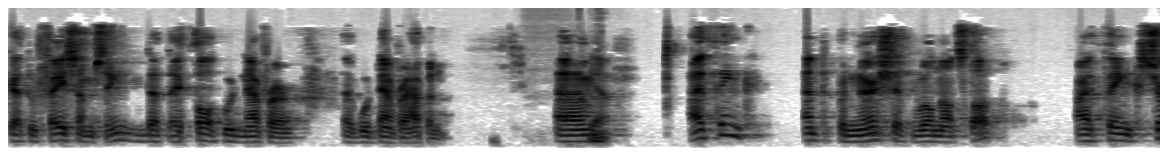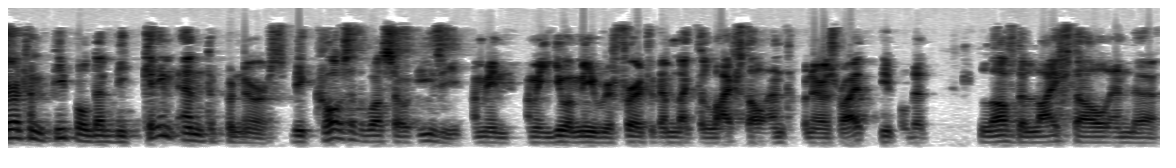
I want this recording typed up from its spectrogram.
get to face something that they thought would never that would never happen. Um, yeah. I think entrepreneurship will not stop. I think certain people that became entrepreneurs because it was so easy. I mean, I mean, you and me refer to them like the lifestyle entrepreneurs, right? People that love the lifestyle and the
